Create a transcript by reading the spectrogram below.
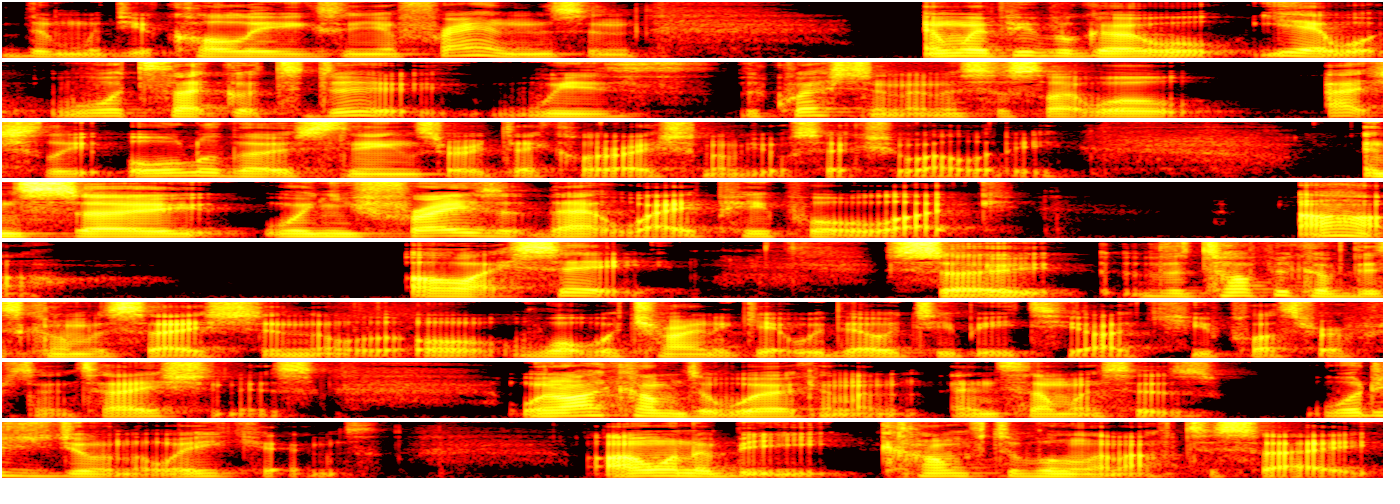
them with your colleagues and your friends. And and when people go, well, yeah, what, what's that got to do with the question? And it's just like, well, actually, all of those things are a declaration of your sexuality. And so when you phrase it that way, people are like, ah, oh, I see. So the topic of this conversation, or, or, what we're trying to get with LGBTIQ plus representation, is when I come to work and, and someone says, "What did you do on the weekend?" I want to be comfortable enough to say,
